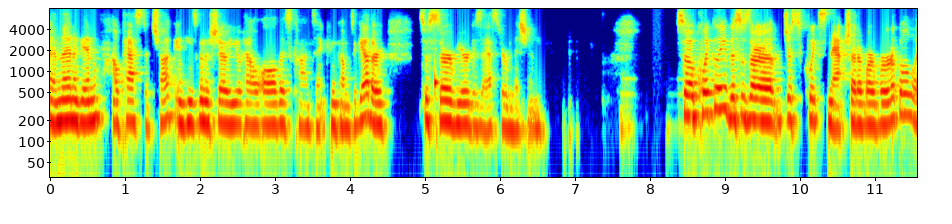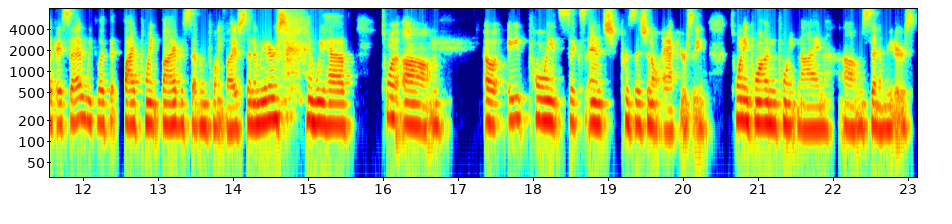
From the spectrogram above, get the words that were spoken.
And then again, I'll pass to Chuck and he's gonna show you how all this content can come together to serve your disaster mission. So quickly, this is our just quick snapshot of our vertical. Like I said, we collected 5.5 to 7.5 centimeters, and we have um, oh, 8.6 inch positional accuracy, 21.9 um, centimeters.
